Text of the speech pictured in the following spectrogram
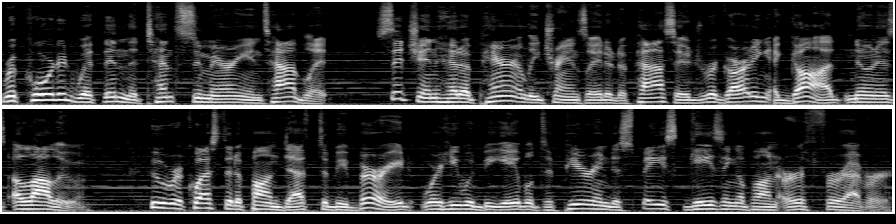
Recorded within the 10th Sumerian tablet, Sitchin had apparently translated a passage regarding a god known as Alalu who requested upon death to be buried where he would be able to peer into space gazing upon Earth forever.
